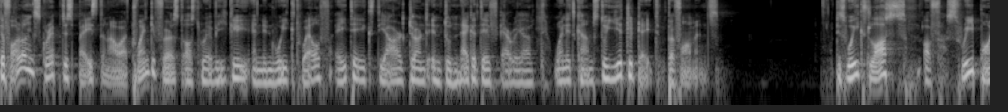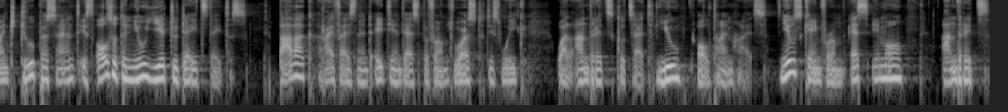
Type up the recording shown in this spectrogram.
The following script is based on our 21st Austria Weekly, and in week 12, ATX TR turned into negative area when it comes to year to date performance. This week's loss of 3.2% is also the new year to date status. BAWAG, Raiffeisen, and AT&S performed worst this week, while Andritz could set new all time highs. News came from S Immo, Andritz,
